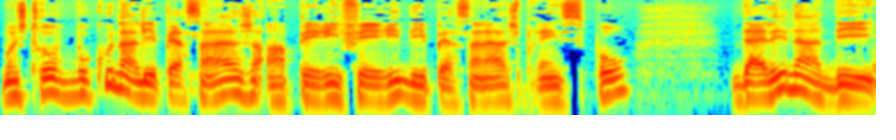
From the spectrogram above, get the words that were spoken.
moi je trouve beaucoup dans les personnages en périphérie des personnages principaux, d'aller dans des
